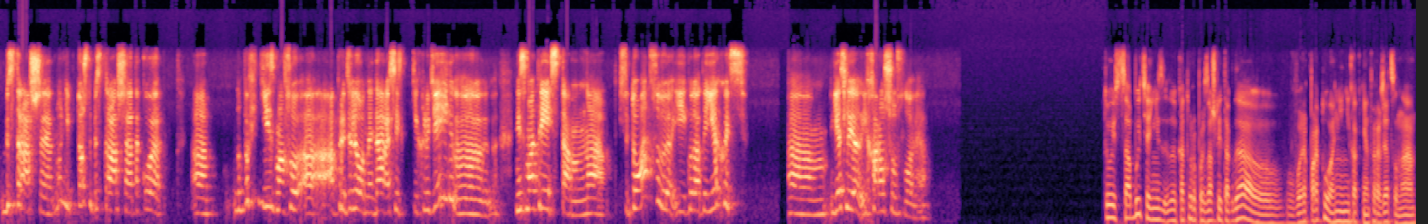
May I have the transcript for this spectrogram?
бесстрашие, ну не то, что бесстрашие, а такое а, ну, пофигизм а, определенный да, российских людей, э, не смотреть там на ситуацию и куда-то ехать, если и хорошие условия. То есть события, которые произошли тогда э, в аэропорту, они никак не отразятся на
